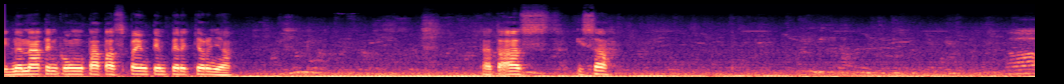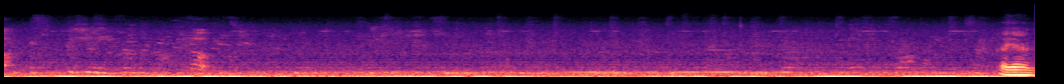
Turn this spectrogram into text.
tignan natin kung tataas pa yung temperature niya. Tataas isa. Ayan.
